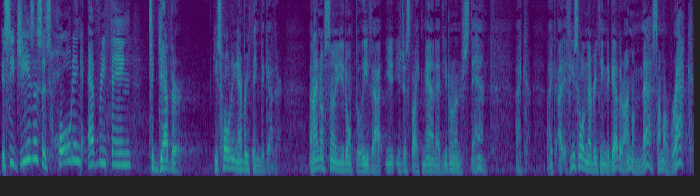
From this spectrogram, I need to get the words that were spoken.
You see, Jesus is holding everything together. He's holding everything together. And I know some of you don't believe that. You, are just like, man, Ed, you don't understand. Like, like if he's holding everything together, I'm a mess. I'm a wreck.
